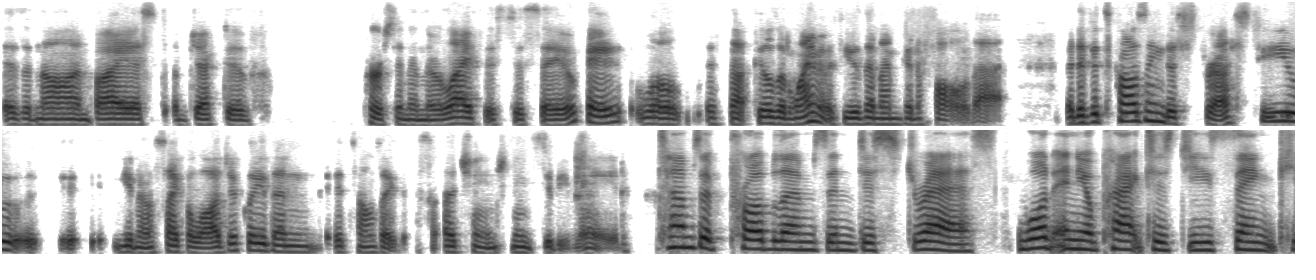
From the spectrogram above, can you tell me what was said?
as a non-biased, objective person in their life is to say, okay, well, if that feels in alignment with you, then I'm going to follow that. But if it's causing distress to you, you know, psychologically, then it sounds like a change needs to be made. In terms of problems and distress, what in your practice do you think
